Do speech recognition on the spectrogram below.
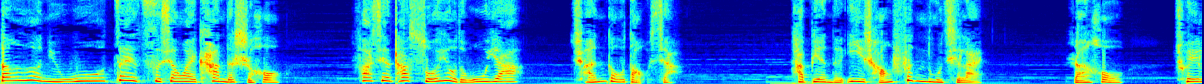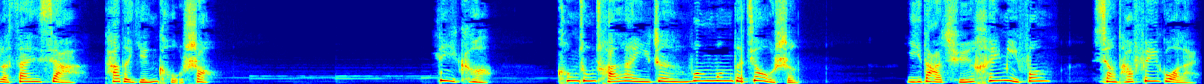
当恶女巫再次向外看的时候，发现他所有的乌鸦全都倒下，他变得异常愤怒起来，然后吹了三下他的银口哨。立刻，空中传来一阵嗡嗡的叫声，一大群黑蜜蜂向他飞过来。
